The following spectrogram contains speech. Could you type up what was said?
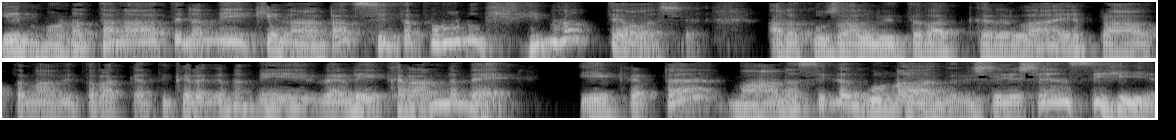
මේ මොන තරහටද මේ කෙනාට සිත පුහුණු කිරීම අත්‍යවශ්‍යයි. අර කුසල් විතරක් කරලා ඒ ප්‍රාර්ථනා විතරක් ඇති කරගෙන මේ වැඩේ කරන්න බෑ. ඒකට මානසික ගුණාංග විශේෂයෙන් සිහිය.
